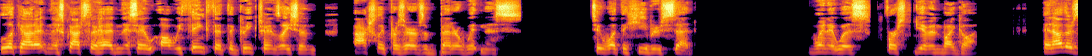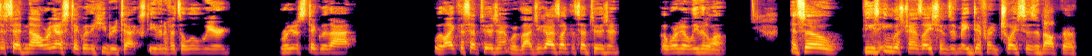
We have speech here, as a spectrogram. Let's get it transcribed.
look at it and they scratch their head and they say, oh, we think that the Greek translation actually preserves a better witness to what the Hebrews said when it was first given by God. And others have said, no, we're going to stick with the Hebrew text, even if it's a little weird. We're going to stick with that. We like the Septuagint. We're glad you guys like the Septuagint, but we're going to leave it alone. And so these English translations have made different choices about the,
